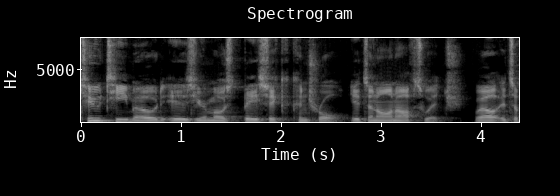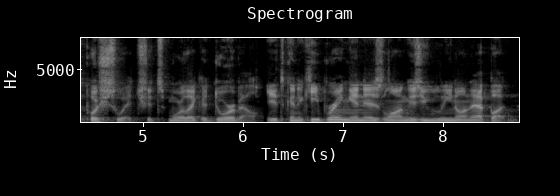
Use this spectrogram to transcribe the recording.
2T mode is your most basic control. It's an on off switch. Well, it's a push switch. It's more like a doorbell. It's going to keep ringing as long as you lean on that button.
